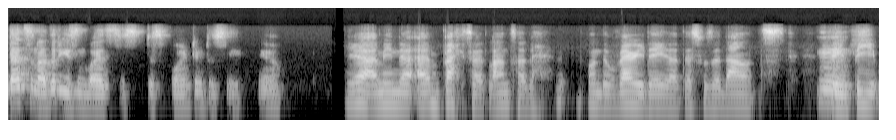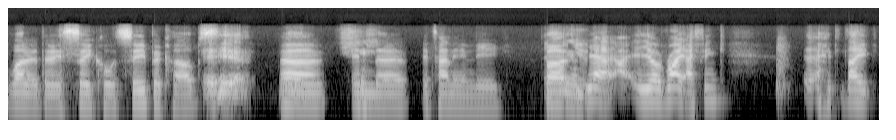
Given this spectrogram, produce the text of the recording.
that's another reason why it's just disappointing to see. Yeah. Yeah, I mean, uh, I'm back to Atalanta on the very day that this was announced mm. they beat one of those so-called super clubs yeah. Uh, in the Italian league. But yeah, you're right. I think uh, like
